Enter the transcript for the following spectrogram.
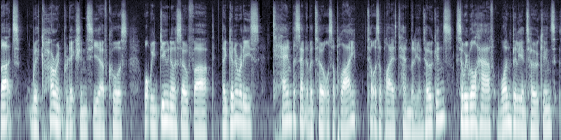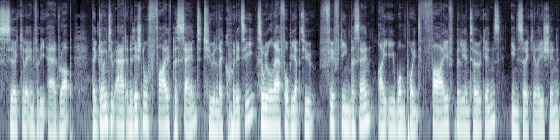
but with current predictions here, of course, what we do know so far, they're going to release 10% of the total supply. Total supply is 10 billion tokens. So we will have 1 billion tokens circulating for the airdrop. They're going to add an additional 5% to liquidity. So we will therefore be up to 15%, i.e. 1.5 billion tokens in circulation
